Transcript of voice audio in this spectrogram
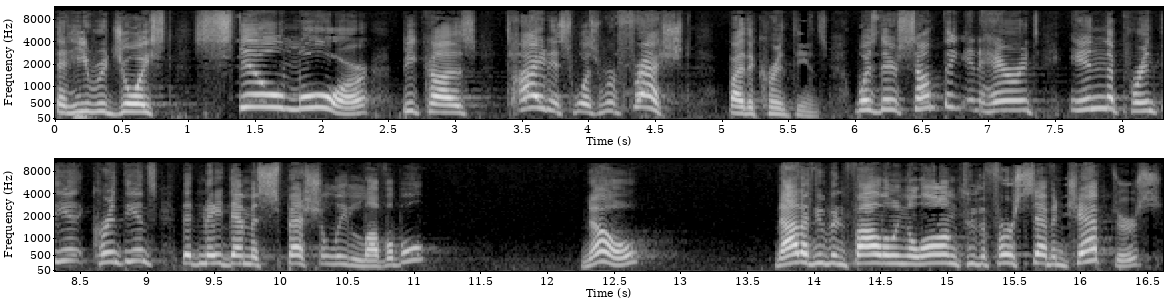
that he rejoiced still more because Titus was refreshed by the Corinthians. Was there something inherent in the Corinthians that made them especially lovable? No. Not if you've been following along through the first seven chapters.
